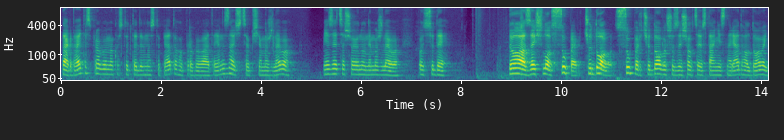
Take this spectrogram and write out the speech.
Так, давайте спробуємо якось тут Т-95 пробивати. Я не знаю, чи це взагалі можливо. Мені здається, що ну, неможливо. Ось сюди. Да, зайшло. Супер! Чудово! Супер чудово, що зайшов цей останній снаряд голдовий.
